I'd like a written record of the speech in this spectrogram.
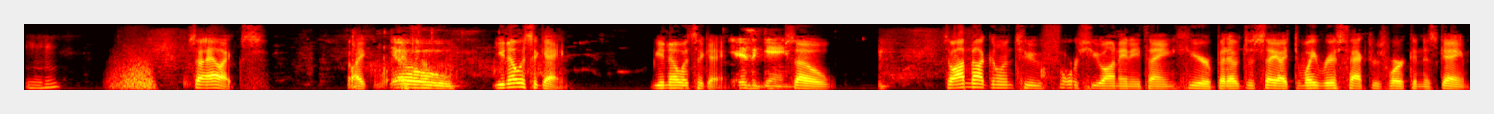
hmm So Alex, like Yo, you know, it's a game. You know, it's a game. it is a game. So, so I'm not going to force you on anything here, but I'll just say like the way risk factors work in this game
